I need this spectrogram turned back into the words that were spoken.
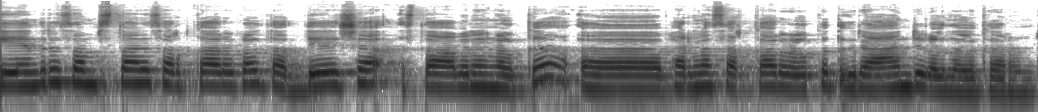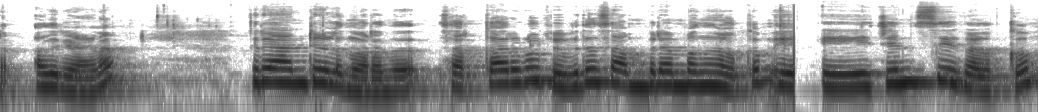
കേന്ദ്ര സംസ്ഥാന സർക്കാരുകൾ തദ്ദേശ സ്ഥാപനങ്ങൾക്ക് ഭരണ സർക്കാരുകൾക്ക് ഗ്രാന്റുകൾ നൽകാറുണ്ട്. അതിനാണ് ഗ്രാന്റുകൾ എന്ന് പറയുന്നത്. സർക്കാരുകൾ വിവിധ സംരംഭങ്ങൾക്കും ഏജൻസികൾക്കും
